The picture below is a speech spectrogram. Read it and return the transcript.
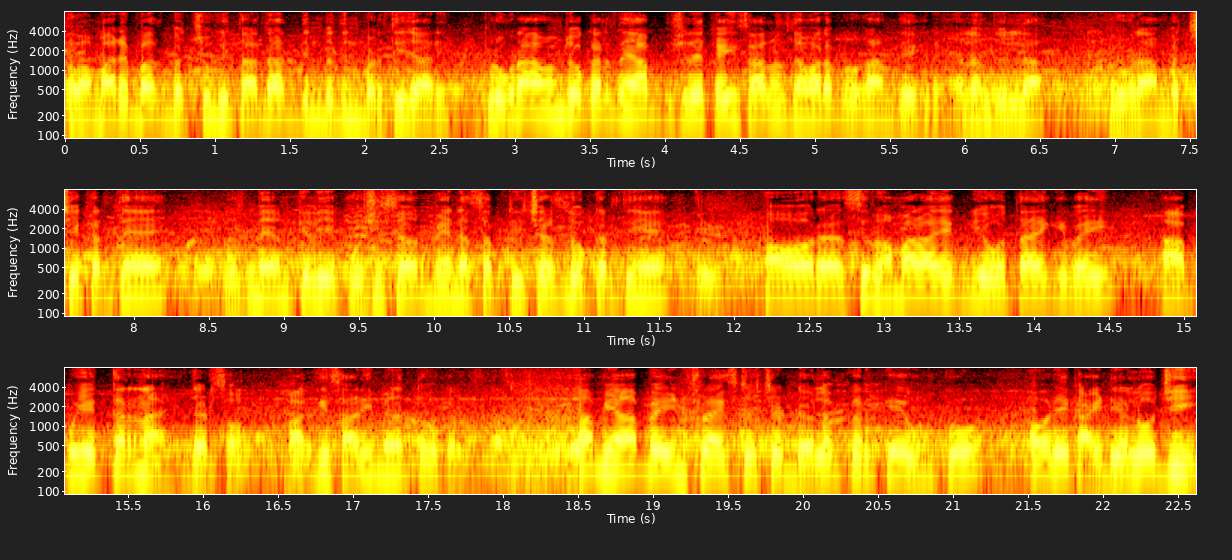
अब हमारे पास बच्चों की तादाद दिन ब दिन बढ़ती जा रही। प्रोग्राम हम जो करते हैं आप पिछले कई सालों से हमारा प्रोग्राम देख रहे हैं। अलहमदिल्ला प्रोग्राम बच्चे करते हैं उसमें उनके लिए कोशिशें और मेहनत सब टीचर्स लोग करती हैं। और सिर्फ़ हमारा एक ये होता है कि भाई आपको ये करना है दैट्स ऑल बाकी सारी मेहनत तो वो करते हैं। हम यहाँ पे इंफ्रास्ट्रक्चर डेवलप करके उनको और एक आइडियोलॉजी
